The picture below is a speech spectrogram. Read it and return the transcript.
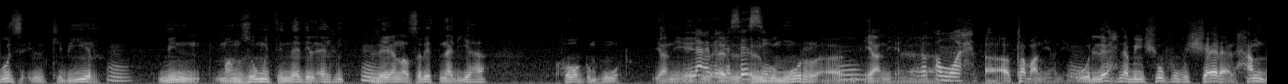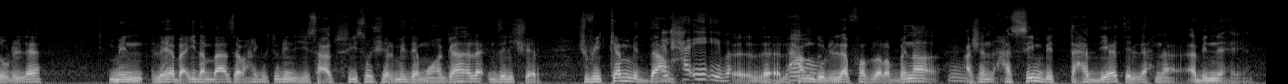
جزء الكبير من منظومة النادي الأهلي اللي هي نظرتنا ليها هو الجمهور. يعني. الجمهور آه، يعني آه، رقم واحد. آه طبعا يعني. واللي إحنا بنشوفه في الشارع الحمد لله من اللي هي بعيدا بقى زي ما حضرتك بتقولي إن في ساعات في social media موجهه لا انزلي الشارع. شوفي كم الدعم. الحقيقي بقى. ال- الحمد آه. لله بفضل ربنا عشان حاسين بالتحديات اللي إحنا قابلناها يعني. آه،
